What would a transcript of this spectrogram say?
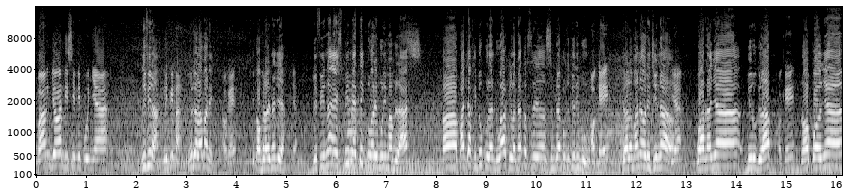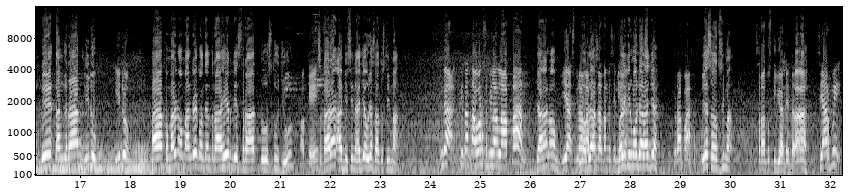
Bang John di sini punya Livina. Livina. Ini udah lama nih. Oke. Kita obrolin aja ya. Ya. Livina XP Matic 2015. eh, pajak hidup bulan 2 kilometer 97.000. Oke. Dalamannya original. Ya. Warnanya biru gelap. Oke. Nopolnya B Tangerang hidup. Hidup. Ah, kemarin Om Andre konten terakhir di 107. Oke. Sekarang abisin aja udah 105. Enggak, kita tawar 98. Jangan Om. Iya, 98 datang ke sini, Balikin ya. modal aja. Berapa? Iya 105. 103 deh datang. Ah. Si Arfi.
